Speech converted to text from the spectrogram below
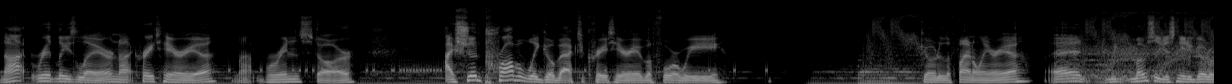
Not Ridley's Lair, not Crateria, not Brinstar. I should probably go back to Crateria before we go to the final area. And we mostly just need to go to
